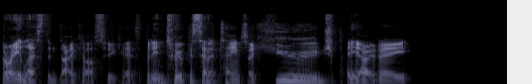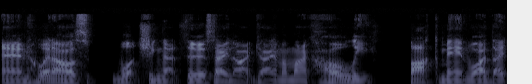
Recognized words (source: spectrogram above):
three less than Daicos. Who cares? But in two percent of teams, so huge POD. And when I was watching that Thursday night game, I'm like, holy fuck, man, why'd they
